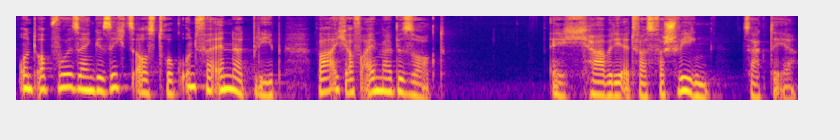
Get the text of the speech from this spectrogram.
und obwohl sein Gesichtsausdruck unverändert blieb, war ich auf einmal besorgt. Ich habe dir etwas verschwiegen, sagte er.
